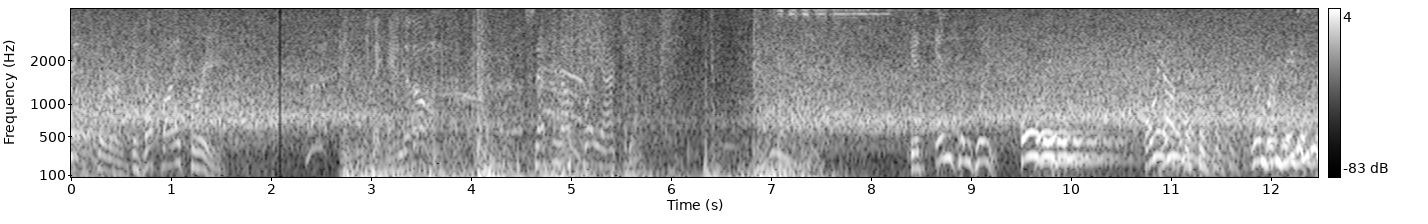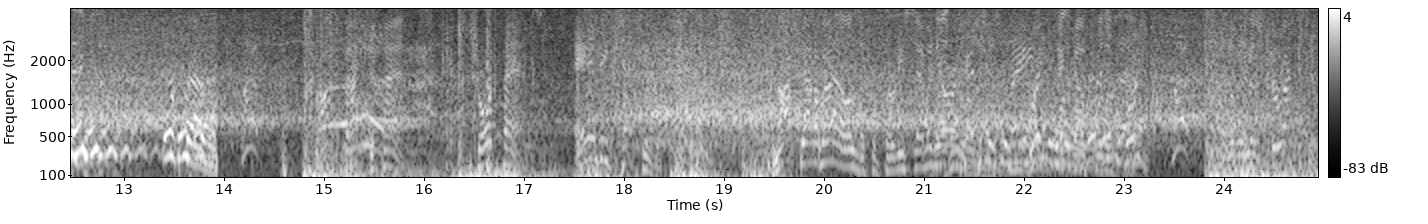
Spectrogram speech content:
Pittsburgh is up by three. They hand it off. Setting up play action. It's incomplete. Holding on the offense. Number 86, fourth down. Drops back to pass. Short pass. And he catches it. Knocked out of bounds at the 37-yard line. Great pickup for the first. A little misdirection.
